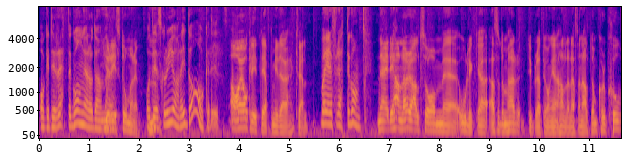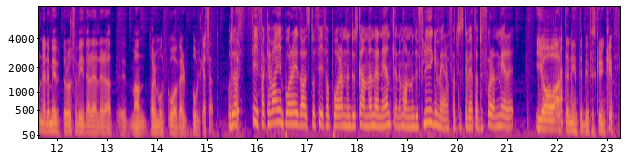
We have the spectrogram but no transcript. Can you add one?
åker till rättegångar och dömer. Juristdomare. Och det Mm. ska du göra idag, åka dit. Ja, jag åker dit i eftermiddag kväll. Vad är det för rättegång? Nej, det handlar alltså om eh, olika, alltså de här typer av rättegångar handlar nästan alltid om korruption eller mutor och så vidare eller att eh, man tar emot gåvor på olika sätt. Och du har Fifa-kavajen på dig idag, det står Fifa på den, men du ska använda den egentligen imorgon. Men du flyger med den för att du ska veta att du får den med dig. Ja, att den inte blir för skrynklig.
